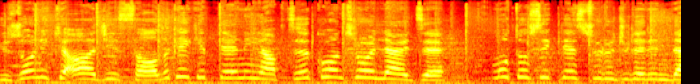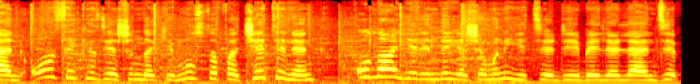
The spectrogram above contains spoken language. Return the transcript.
112 acil sağlık ekiplerinin yaptığı kontrollerde motosiklet sürücülerinden 18 yaşındaki Mustafa Çetin'in olay yerinde yaşamını yitirdiği belirlendi.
